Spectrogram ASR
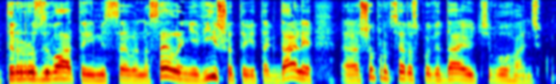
тероризувати місцеве населення, вішати і так далі. Е, що про це розповідають в Луганську?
